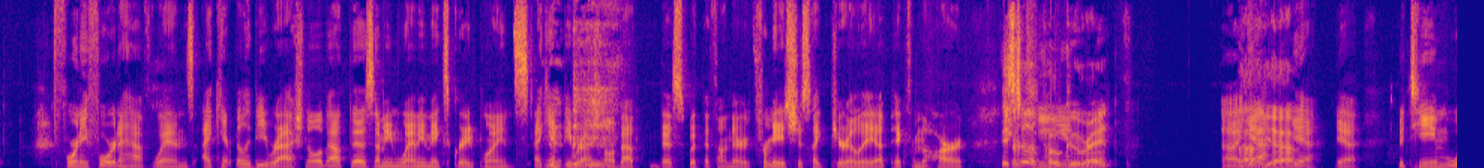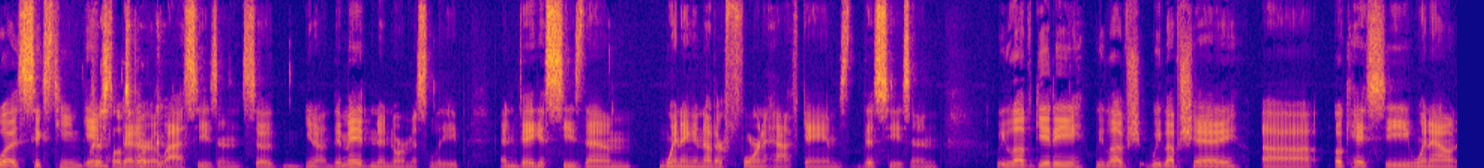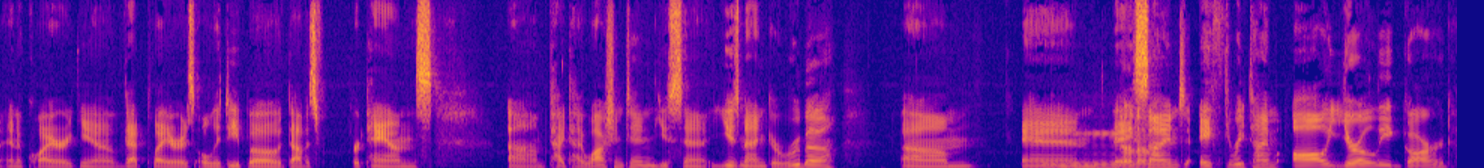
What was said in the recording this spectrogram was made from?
44 and a half wins. I can't really be rational about this. I mean, Whammy makes great points. I can't be rational about this with the Thunder. For me, it's just like purely a pick from the heart. They Sure. still have Poku, right? Uh, yeah, yeah. yeah, yeah, The team was 16 games better Poku. last season. So, you know, they made an enormous leap. And Vegas sees them winning another four and a half games this season. We love Giddey. We love we love Shai. Uh, OKC went out and acquired, you know, vet players Oladipo, Davis Bertans, um, TyTy Washington, Usa- Usman Garuba. Um, and they None of- signed a three-time All EuroLeague guard.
